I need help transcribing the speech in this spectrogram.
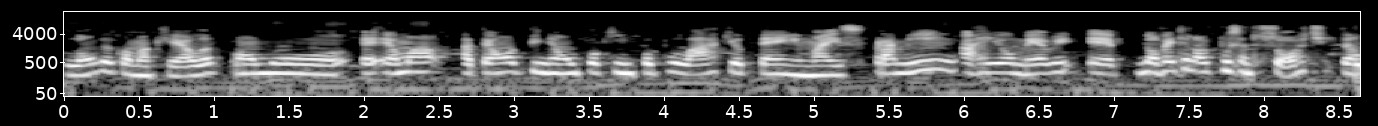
longa como aquela, como é, é uma até uma opinião um pouquinho popular que eu tenho, mas para mim a Hail Mary é 99% sorte. Então,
